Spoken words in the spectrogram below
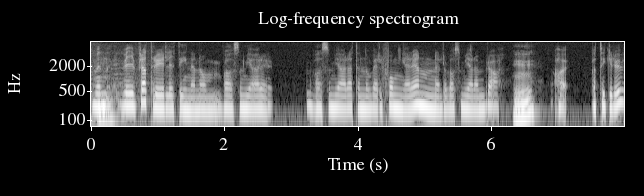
Men mm. vi pratade ju lite innan om vad som gör, vad som gör att en novell fångar en eller vad som gör den bra. Mm. Ha, vad tycker du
